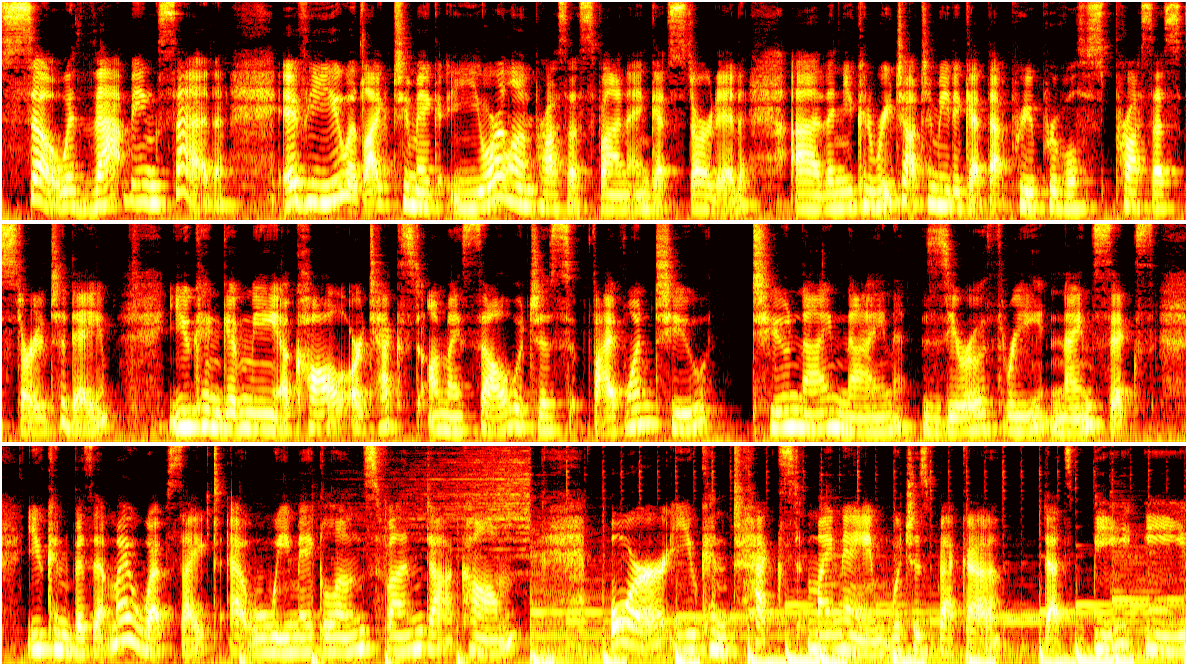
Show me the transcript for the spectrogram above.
So, with that being said, if you would like to make your loan process fun and get started, uh, then you can reach out to me to get that pre approval process started today. You can give me a call or text on my cell, which is 512 299 0396. You can visit my website at wemakeloansfun.com or you can text my name, which is Becca, that's B E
